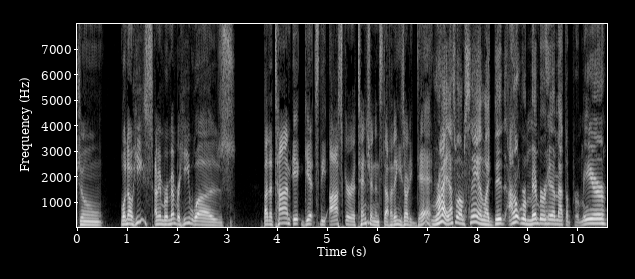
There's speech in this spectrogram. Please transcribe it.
don't. Well, no, he's. I mean, remember he was. By the time it gets the Oscar attention and stuff, I think he's already dead. Right. That's what I'm saying. Like, did I don't remember him at the premiere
